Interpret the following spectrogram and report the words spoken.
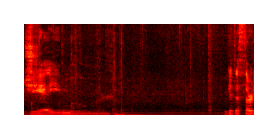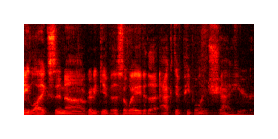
J. We get to 30 likes, and uh, we're going to give this away to the active people in chat here.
